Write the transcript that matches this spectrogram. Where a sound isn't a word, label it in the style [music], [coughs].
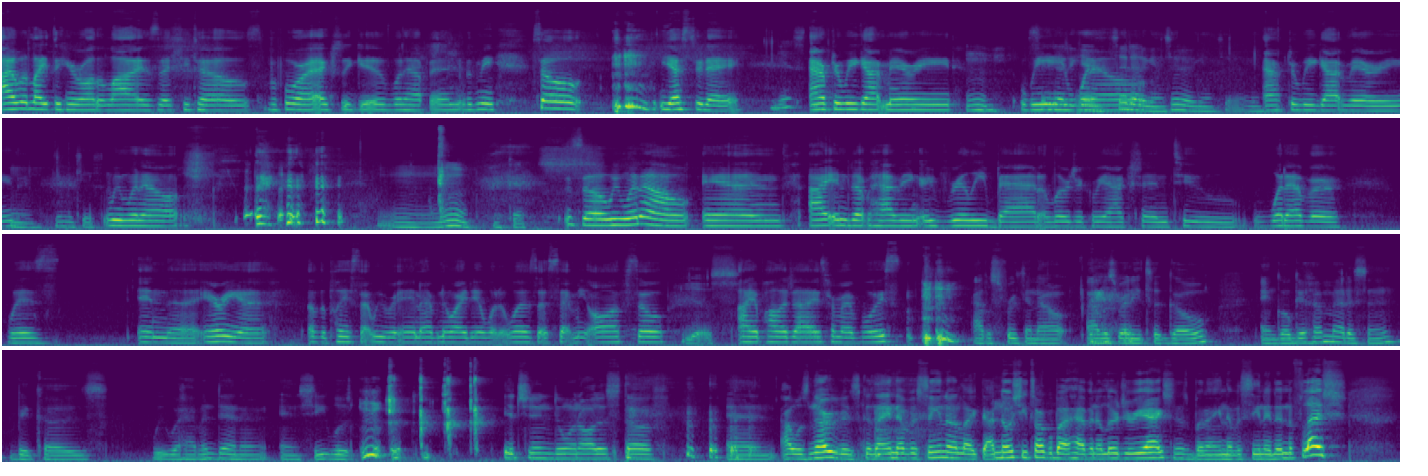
I would like to hear all the lies that she tells before I actually give what happened with me. So, [clears throat] yesterday, Yes. after we got married, Mm. we Say that again. went out. Say that again. Say that again. Say that again. After we got married, Mm. Give me a kiss. we went out. [laughs] Mm. Okay. So we went out, and I ended up having a really bad allergic reaction to whatever was in the area of the place that we were in. I have no idea what it was that set me off. So Yes. I apologize for my voice. [clears throat] I was freaking out. I was ready to go and go get her medicine because we were having dinner and she was [clears throat] itching, doing all this stuff. And I was nervous because I ain't never seen her like that. I know she talk about having allergic reactions, but I ain't never seen it in the flesh.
